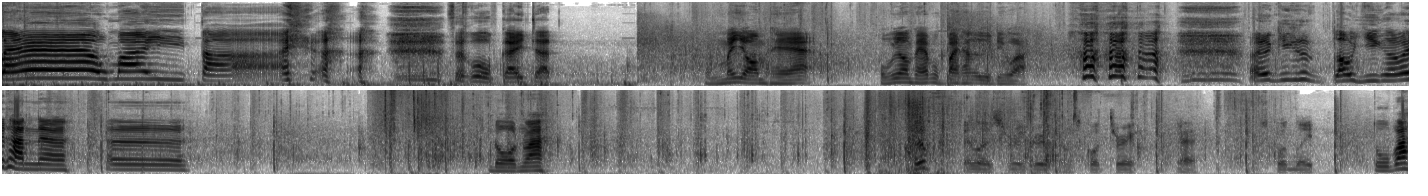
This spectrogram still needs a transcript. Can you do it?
แล้วไม่ตายสโคบไกลจัด ผมไม่ยอมแพ้ ผมไม่ยอมแพ้ผมไปทางอื่นดีกว่าเมื่อกี้คือเรายิงกันไม่ทันนะเออ โดนมา Hey, let's regroup on squad three. Yeah, squad lead. ตูปะ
